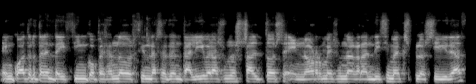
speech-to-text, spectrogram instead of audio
en 4.35, pesando 270 libras, unos saltos enormes, una grandísima explosividad.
